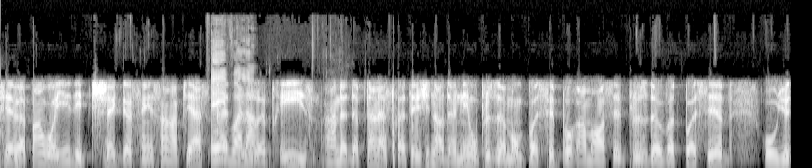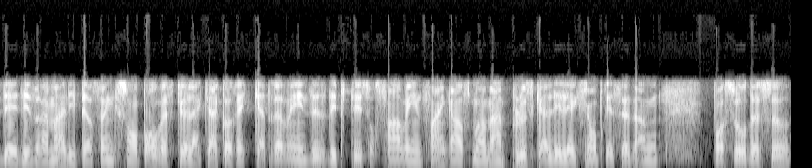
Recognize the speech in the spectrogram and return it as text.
S'il n'avait pas envoyé des petits chèques de 500 pièces à voilà. deux reprises, en adoptant la stratégie d'en donner au plus de monde possible pour ramasser le plus de votes possible, au lieu d'aider vraiment les personnes qui sont pauvres, est-ce que la CAQ aurait 90 députés sur 125 en ce moment, plus qu'à l'élection précédente? Pas sûr de ça.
